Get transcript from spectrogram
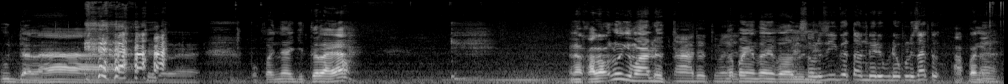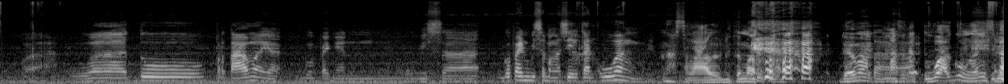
udahlah udahlah pokoknya gitulah ya nah kalau lu gimana Dut? Nah, aduh gimana? Lu pengen tanya kalau lu nih resolusi gue tahun 2021 apa nih? Nah. Wah, gua tuh pertama ya, gua pengen bisa, gua pengen bisa menghasilkan uang. gitu. Nah selalu di tempat Dia mah maksudnya tua gue ngais gitu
